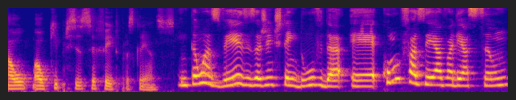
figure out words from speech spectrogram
ao, ao, que precisa ser feito para as crianças. Então, às vezes, a gente tem dúvida é, como fazer a avaliação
